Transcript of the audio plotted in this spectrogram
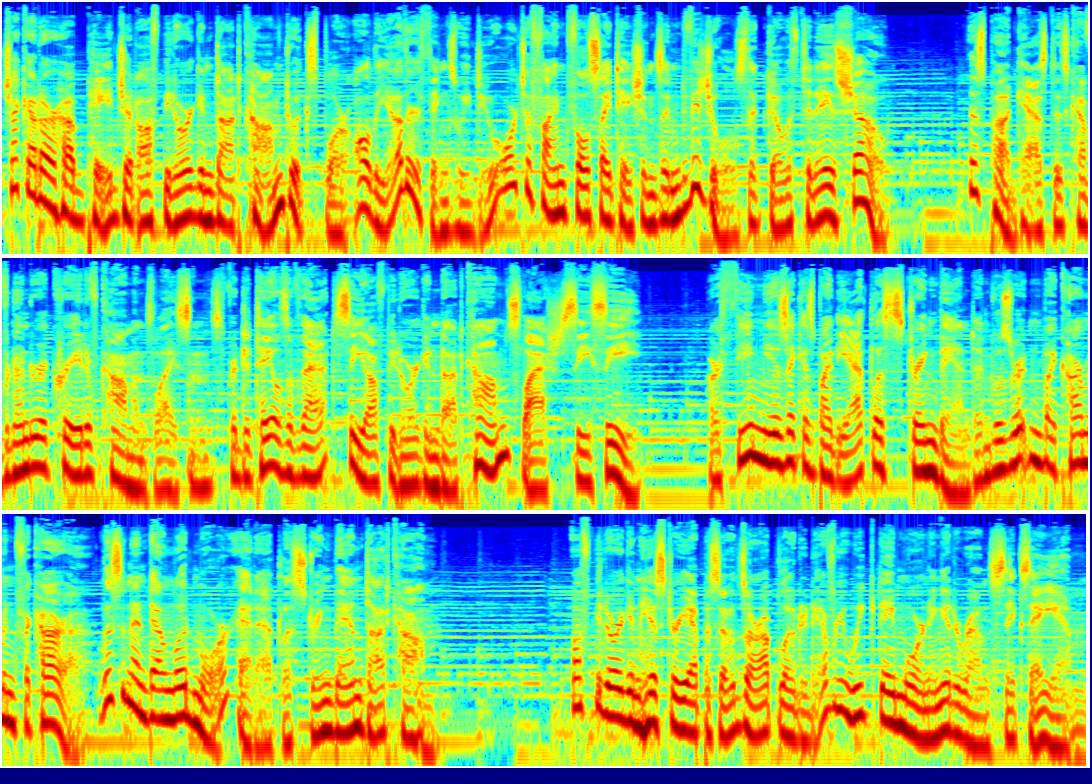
Check out our hub page at offbeatoregon.com to explore all the other things we do or to find full citations and visuals that go with today's show. This podcast is covered under a Creative Commons license. For details of that, see offbeatoregon.com/cc. Our theme music is by the Atlas String Band and was written by Carmen Ficara. Listen and download more at atlasstringband.com. Offbeat Oregon History episodes are uploaded every weekday morning at around 6 a.m.,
